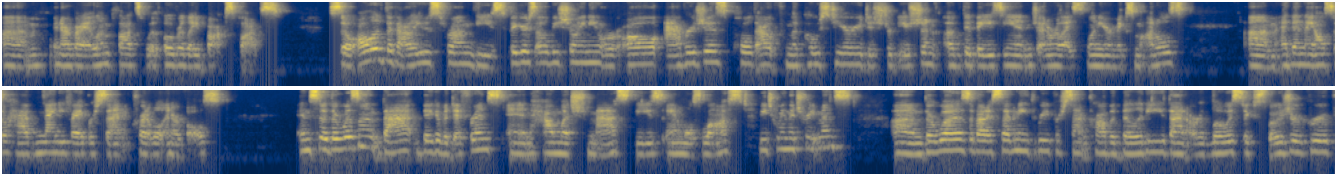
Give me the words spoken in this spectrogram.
um, in our violin plots with overlaid box plots. So all of the values from these figures I'll be showing you are all averages pulled out from the posterior distribution of the Bayesian generalized linear mixed models. Um, and then they also have 95% credible intervals. And so there wasn't that big of a difference in how much mass these animals lost between the treatments. Um, there was about a 73% probability that our lowest exposure group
